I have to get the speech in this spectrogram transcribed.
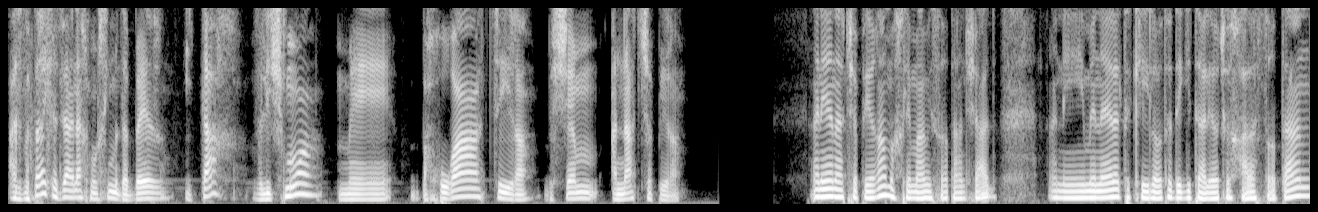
אז בפרק הזה אנחנו הולכים לדבר איתך ולשמוע מבחורה צעירה בשם ענת שפירא. אני ענת שפירא, מחלימה מסרטן שד. אני מנהלת הקהילות הדיגיטליות של חל הסרטן.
